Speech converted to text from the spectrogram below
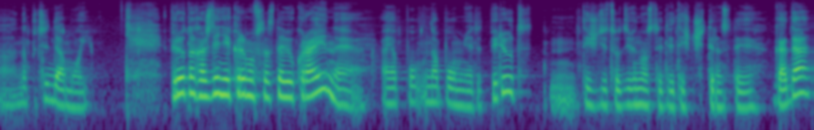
а, на пути домой. Период нахождения Крыма в составе Украины, а я напомню этот период, 1990-2014 года,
